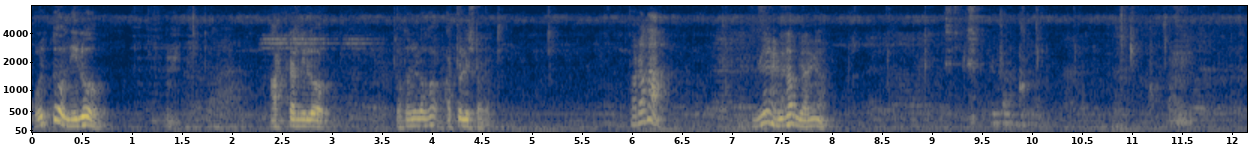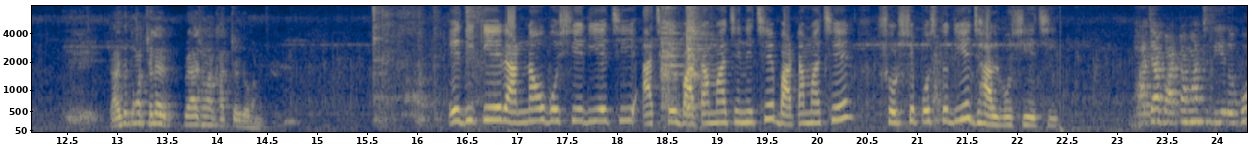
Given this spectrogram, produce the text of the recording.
ওই তো নিল। আটটা নিল। কত নিল আটচল্লিশ টাকা। ছ টাকা এ, হিসাব জানি না তাই তো তোমার ছেলে প্রায় সময় খাচ্ছে দোকানে এদিকে রান্নাও বসিয়ে দিয়েছি। আজকের বাটা মাছ এনেছে। বাটা মাছের সর্ষে পোস্ত দিয়ে ঝাল বসিয়েছি। ভাজা বাটা মাছ দিয়ে দেবো।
